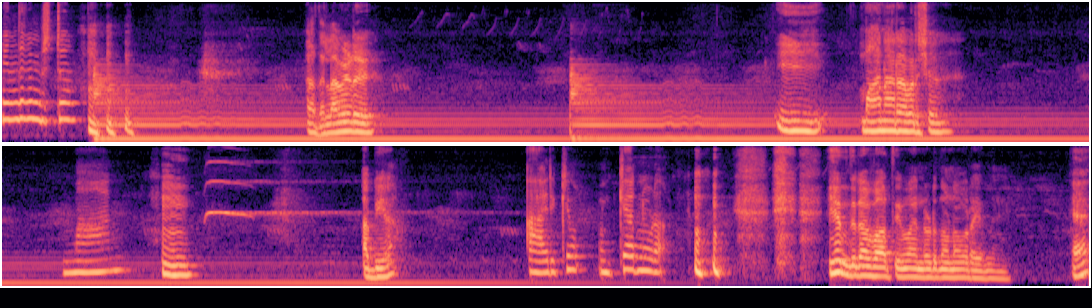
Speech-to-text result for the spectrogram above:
എന്ത് വിമ്മിഷ്ടോ? അതല്ല വീട്. ഈ മാനാരാ പറിച്ചത് മാൻ. ഉം. അബിയ? ആയിരിക്കും. എനിക്കറിഞ്ഞൂടാ എന്തിനാ ഫാത്തിമ എന്നോട് നുണ പറയുന്നത് ഏ?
